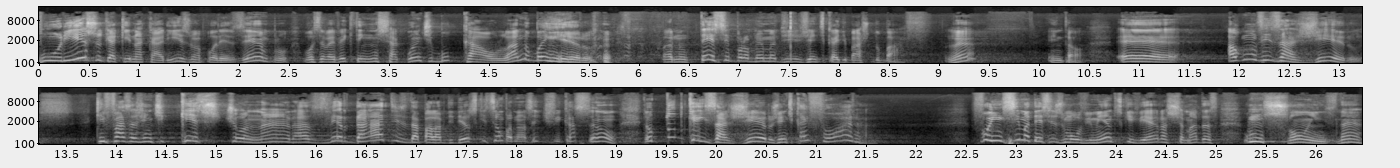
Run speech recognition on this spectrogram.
Por isso que aqui na Carisma, por exemplo, você vai ver que tem enxaguante bucal lá no banheiro, para não ter esse problema de gente cair debaixo do bafo, né? Então, é, alguns exageros que faz a gente questionar as verdades da palavra de Deus que são para nossa edificação. Então, tudo que é exagero, gente, cai fora. Foi em cima desses movimentos que vieram as chamadas unções, né?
